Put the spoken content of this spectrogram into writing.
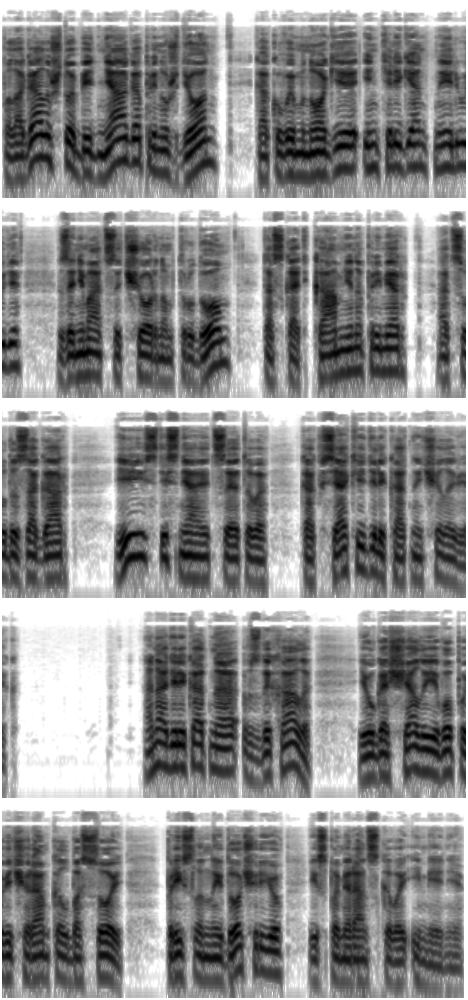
полагала, что бедняга принужден, как, увы, многие интеллигентные люди, заниматься черным трудом, таскать камни, например, отсюда загар, и стесняется этого, как всякий деликатный человек. Она деликатно вздыхала и угощала его по вечерам колбасой, присланной дочерью из померанского имения.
